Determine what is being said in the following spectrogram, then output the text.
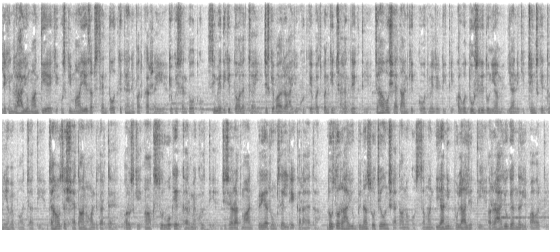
लेकिन राहयु मानती है कि उसकी माँ ये सब सेंतोत के कहने पर कर रही है, क्योंकि सेंतोत को सिमेदी की दौलत चाहिए, जिसके बाद राहयु खुद के बचपन की झलक देखती है, जहाँ वो शैतान की गोद में लेटी थी और वो दूसरी दुनिया में, यानी कि जिन्स की दुनिया में पहुँच जाती है, जहाँ उसे शैतान हॉन्ट करते हैं और उसकी आँख सुरवो के घर में खुलती है, जिसे रतमान प्रेयर रूम से लेकर आया था। दोस्तों राहयु बिना सोचे उन शैतानों को समन, यानी बुला लेती है, और राहायु के अंदर ये पावर थी।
